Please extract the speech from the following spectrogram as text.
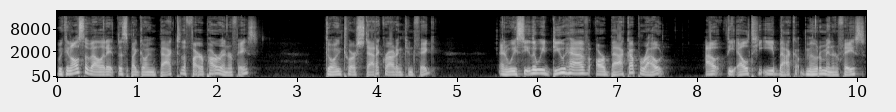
We can also validate this by going back to the Firepower interface, going to our static routing config, and we see that we do have our backup route out the LTE backup modem interface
